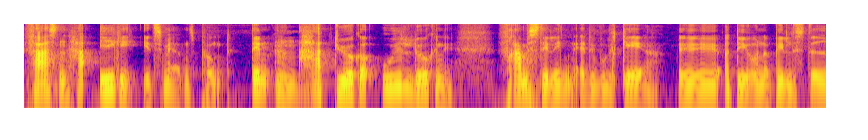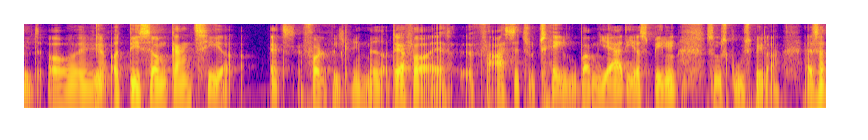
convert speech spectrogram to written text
Farsen har ikke et smertenspunkt. Den mm. har dyrker udelukkende fremstillingen af det vulgære, øh, og det under billedstedet, og, øh, ja. og det som garanterer, at folk vil grine med. Og derfor er farse totalt ubarmhjertig at spille som skuespiller. Altså,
